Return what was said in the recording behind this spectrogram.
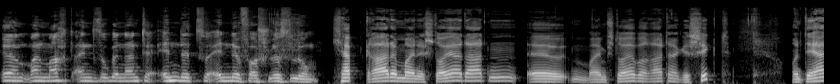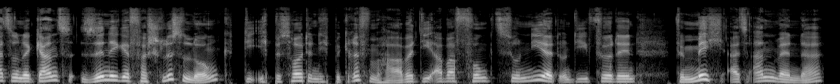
Äh, man macht eine sogenannte Ende-zu-Ende-Verschlüsselung. Ich habe gerade meine Steuerdaten äh, meinem Steuerberater geschickt und der hat so eine ganz sinnige Verschlüsselung, die ich bis heute nicht begriffen habe, die aber funktioniert und die für den, für mich als Anwender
